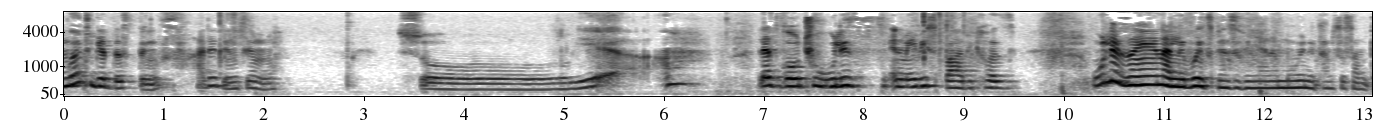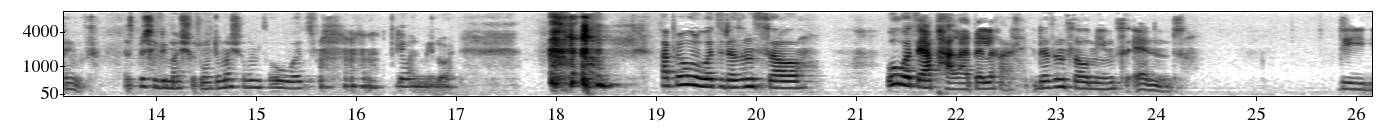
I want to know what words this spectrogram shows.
I'm going to get these things. I didn't see me. So yeah. Let's go to Woolies and maybe Spa because Woolies in a little expensive in Yanamo when it comes to some things. Especially mushrooms. Mushrooms are what you want me, Lord. Happy Woolworths doesn't sell. It doesn't sell mints and the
